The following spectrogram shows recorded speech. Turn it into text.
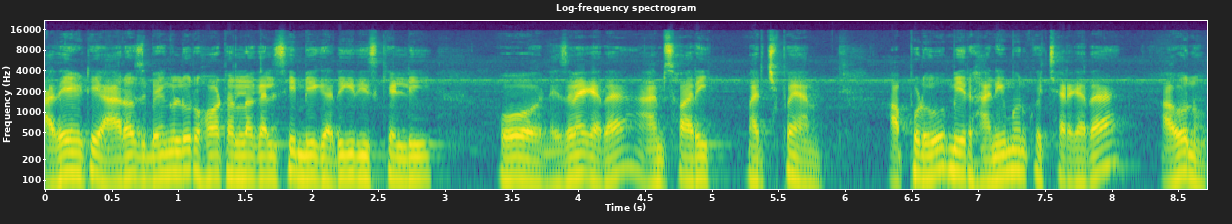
అదేమిటి? ఆ రోజు బెంగళూరు హోటల్లో కలిసి మీ గదికి తీసుకెళ్ళి? ఓ నిజమే కదా ఐఎమ్ సారీ. మర్చిపోయాను. అప్పుడు మీరు హనీమూన్కి వచ్చారు కదా? అవును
